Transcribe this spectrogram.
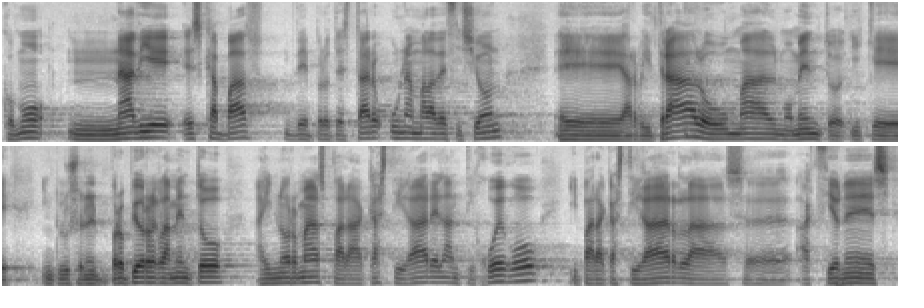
como nadie es capaz de protestar una mala decisión eh, arbitral o un mal momento y que incluso en el propio reglamento hay normas para castigar el antijuego y para castigar las eh, acciones,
